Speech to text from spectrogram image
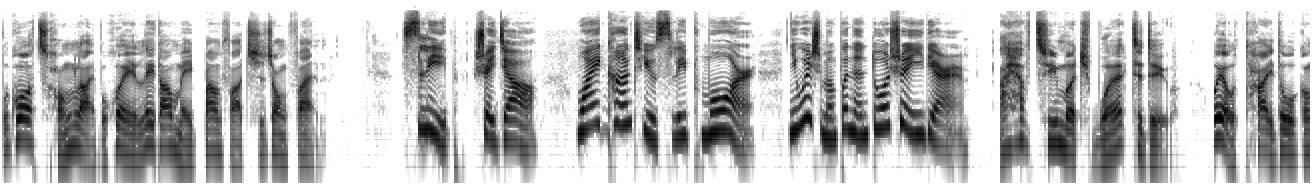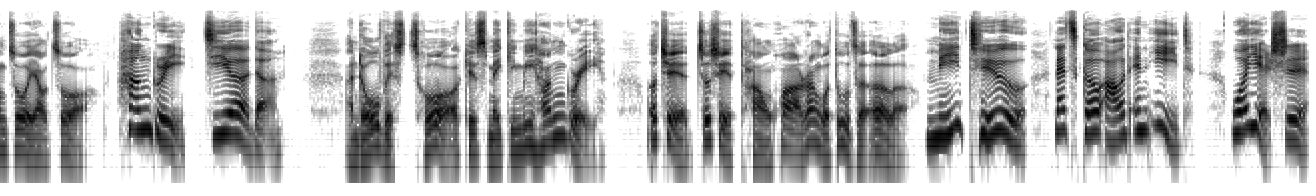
不过从来不会累到没办法吃中饭。Sleep，睡觉。Why can't you sleep more i have too much work to do. 我有太多工作要做。？Hungry 饥饿的。 And all this talk is making me hungry。而且这些谈话让我肚子饿了。 Me too. Let's go out and eat. 我也是，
